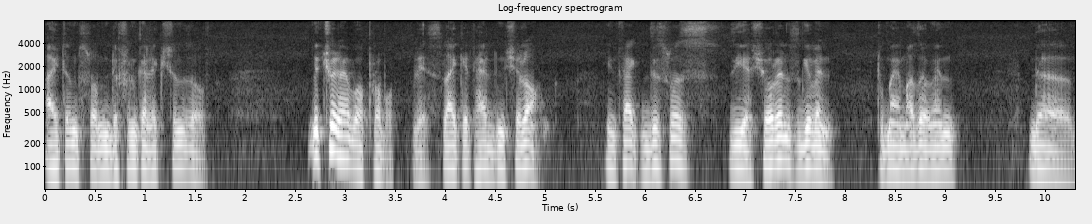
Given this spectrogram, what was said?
items from different collections of which should have a proper place like it had in Shillong. In fact, this was the assurance given to my mother when the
